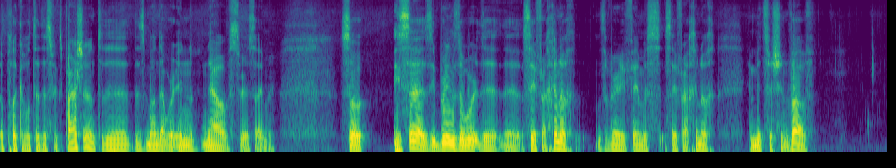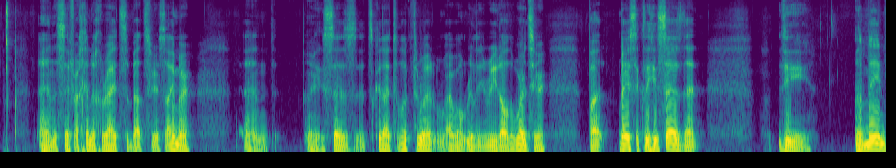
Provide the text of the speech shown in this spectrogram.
applicable to this week's parsha and to the this month that we're in now of Sfiras Aimer. So he says he brings the word the the Sefer Chinuch. It's a very famous Sefer Chinuch in Mitzvah Shinvav. And the Sefer Chinuch writes about Sfiras Aimer, and he says it's good to look through it. I won't really read all the words here, but basically he says that the the main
